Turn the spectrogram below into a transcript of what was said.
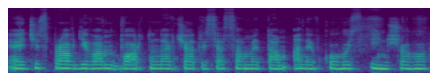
е, чи справді вам варто навчатися саме там, а не в когось іншого,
